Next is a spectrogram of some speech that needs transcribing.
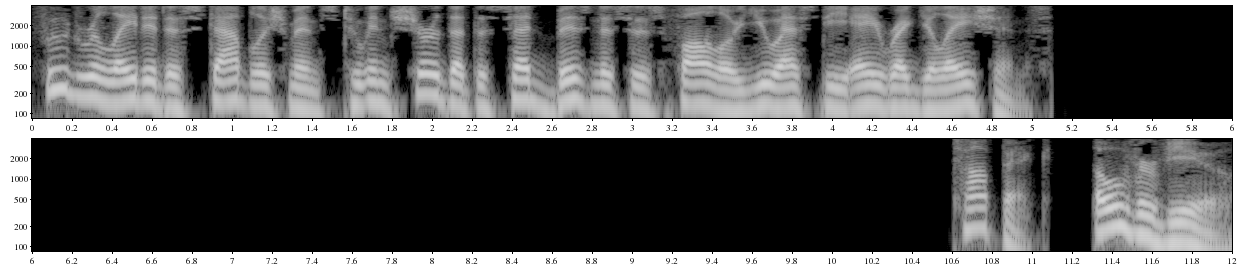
Food-related establishments to ensure that the said businesses follow USDA regulations. Overview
